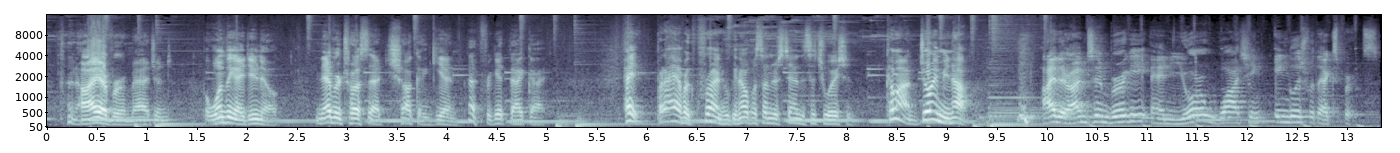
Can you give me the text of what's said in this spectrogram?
than I ever imagined. But one thing I do know, never trust that Chuck again. Forget that guy. Hey, but I have a friend who can help us understand the situation. Come on, join me now. Hi there, I'm Tim Berge, and you're watching English with Experts.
